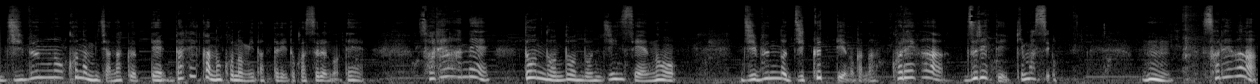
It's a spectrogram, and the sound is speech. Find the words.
自分の好みじゃなくって誰かの好みだったりとかするのでそれはねどんどんどんどん人生の自分の軸っていうのかなこれがずれていきますよ。うん、それは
